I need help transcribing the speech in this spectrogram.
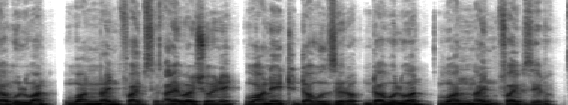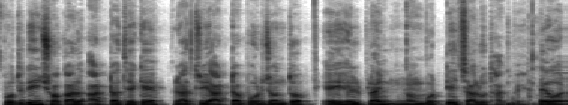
double one one nine five zero আর এবার শুনে নিন one eight double zero double one one nine five zero প্রতিদিন সকাল আটটা থেকে রাত্রি আটটা পর্যন্ত এই হেল্পলাইন নম্বরটি চালু থাকবে। দেখুন,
